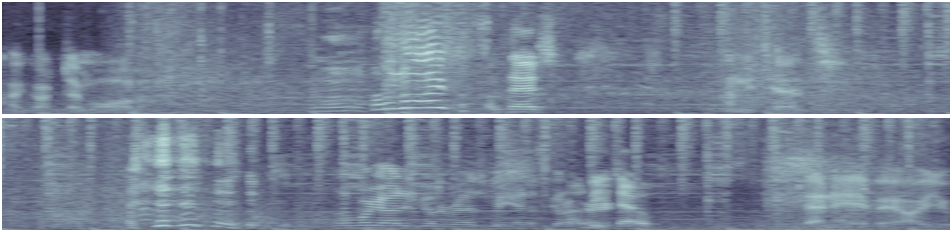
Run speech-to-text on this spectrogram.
I got them all. I'm alive! I'm dead. I need health. Oh my god, he's gonna res me and it's gonna I need hurt. help. Then hey, where are you?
